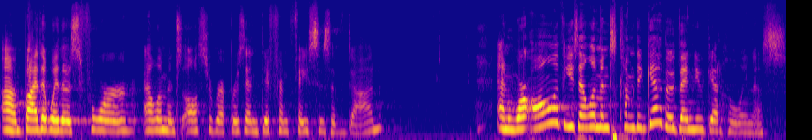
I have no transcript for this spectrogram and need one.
Uh, by the way, those four elements also represent different faces of God. And where all of these elements come together, then you get holiness.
